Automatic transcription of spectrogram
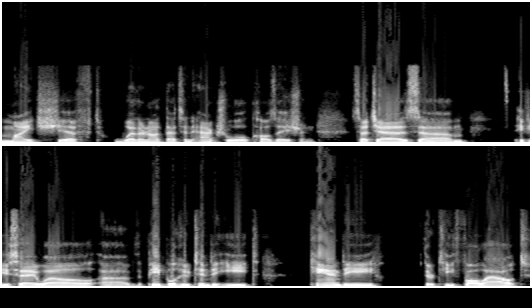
might shift whether or not that's an actual causation, such as um, if you say, well, uh, the people who tend to eat candy, their teeth fall out,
